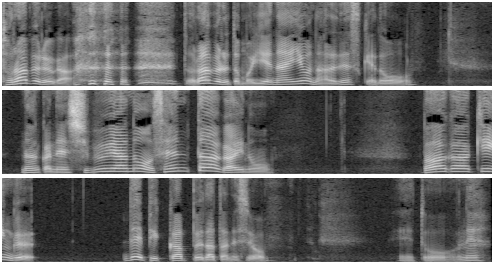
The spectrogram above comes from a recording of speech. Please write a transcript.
トラブルが トラブルとも言えないようなあれですけど、なんかね、渋谷のセンター街のバーガーキングでピックアップだったんですよ。えっ、ー、とね、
